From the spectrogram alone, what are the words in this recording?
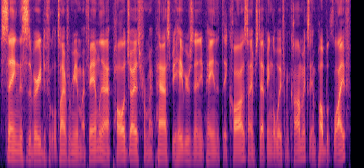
saying this is a very difficult time for me and my family. I apologize for my past behaviors and any pain that they caused. I am stepping away from comics and public life.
